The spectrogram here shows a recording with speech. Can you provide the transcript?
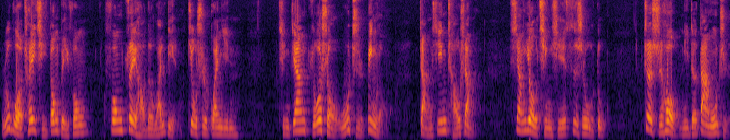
如果吹起东北风，风最好的玩点就是观音。请将左手五指并拢。掌心朝上，向右倾斜四十五度。这时候，你的大拇指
